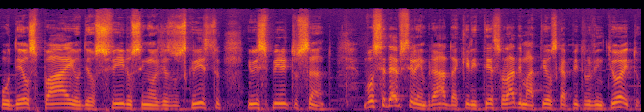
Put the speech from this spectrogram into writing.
o Deus Pai, o Deus Filho, o Senhor Jesus Cristo e o Espírito Santo. Você deve se lembrar daquele texto lá de Mateus capítulo 28,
